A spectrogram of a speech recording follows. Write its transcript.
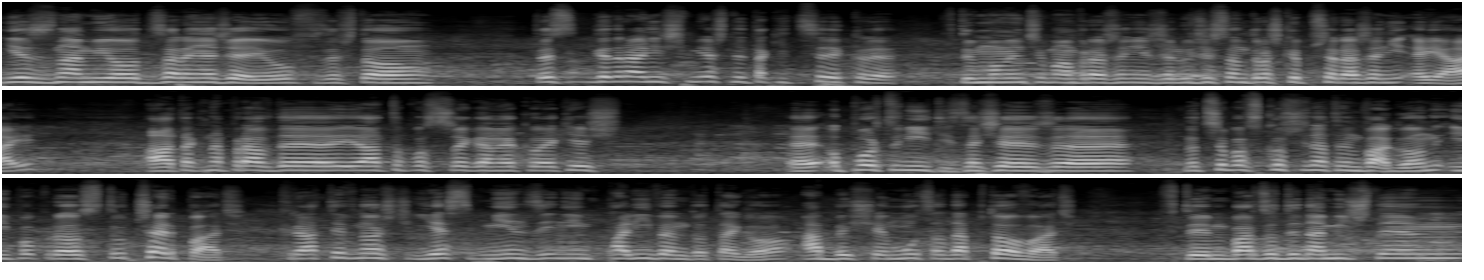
jest z nami od zarania dziejów. Zresztą to jest generalnie śmieszny taki cykl. W tym momencie mam wrażenie, że ludzie są troszkę przerażeni AI, a tak naprawdę ja to postrzegam jako jakieś e, opportunity, w sensie, że no, trzeba wskoczyć na ten wagon i po prostu czerpać. Kreatywność jest między innymi paliwem do tego, aby się móc adaptować w tym bardzo dynamicznym,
